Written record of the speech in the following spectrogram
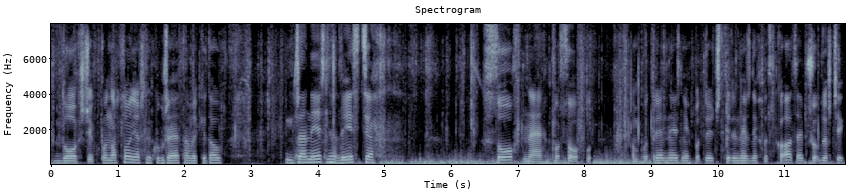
дощик. По на соняшнику вже я там викидав. Нижнє листя сохне, посохло. Там по три нижніх, по три-чотири нижніх листка, цей пішов дощик,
